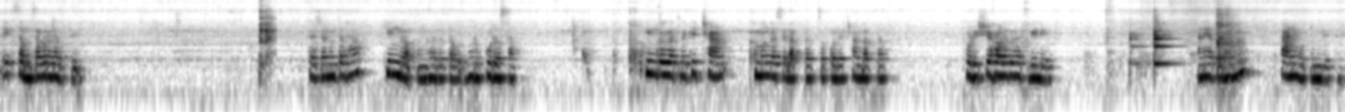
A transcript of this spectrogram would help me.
एक चमचाभर घालते. त्याच्यानंतर हा हिंग आपण घालत आहोत भरपूर असा. हिंग घातलं की छान खमंग असे लागतात चकोले छान लागतात. थोडीशी हळद घातलेली आहे. आणि आता मी पाणी ओतून घेते.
